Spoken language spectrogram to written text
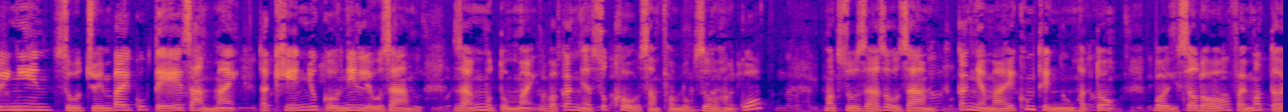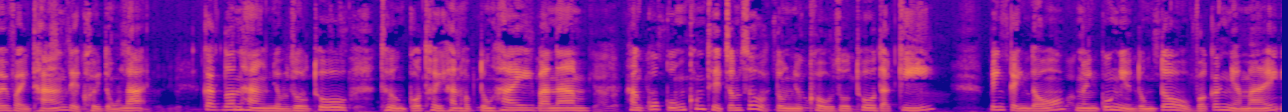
Tuy nhiên, số chuyến bay quốc tế giảm mạnh đã khiến nhu cầu nhiên liệu giảm, giáng một tổn mạnh vào các nhà xuất khẩu sản phẩm lục dầu Hàn Quốc. Mặc dù giá dầu giảm, các nhà máy không thể ngừng hoạt động bởi sau đó phải mất tới vài tháng để khởi động lại. Các đơn hàng nhập dầu thô thường có thời hạn hợp đồng 2-3 năm. Hàn Quốc cũng không thể chấm dứt hợp đồng nhập khẩu dầu thô đã ký. Bên cạnh đó, ngành công nghiệp đóng tàu và các nhà máy,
